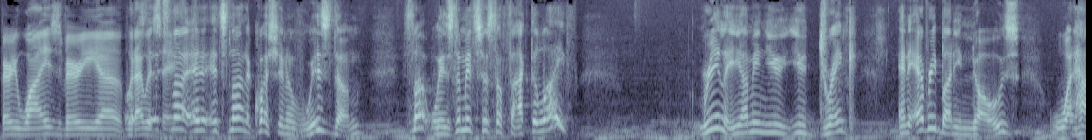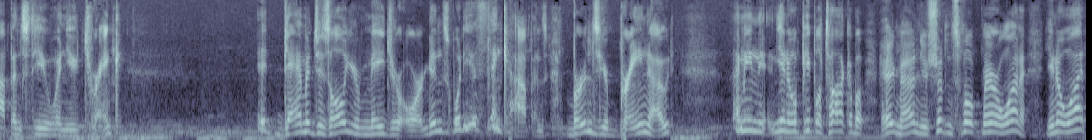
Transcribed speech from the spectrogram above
very wise, very uh, what I would it's say. Not, it's not a question of wisdom. It's not wisdom. It's just a fact of life. Really, I mean, you you drink, and everybody knows what happens to you when you drink. It damages all your major organs. What do you think happens? Burns your brain out. I mean, you know, people talk about, hey man, you shouldn't smoke marijuana. You know what?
